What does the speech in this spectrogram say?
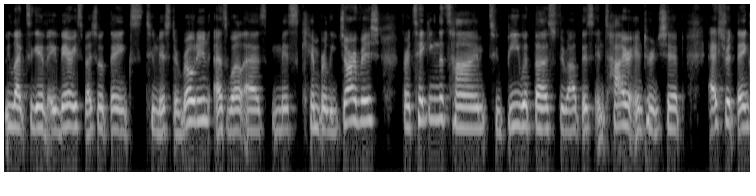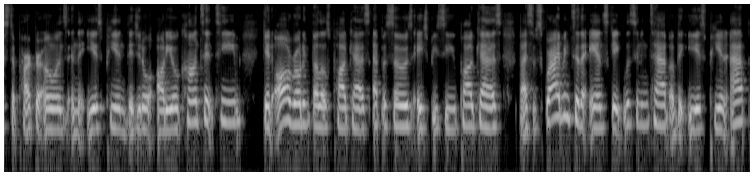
We'd like to give a very special thanks to Mr. Rhoden as well as Miss Kimberly Jarvis for taking the time to be with us throughout this entire internship. Extra thanks to Parker Owens and the ESPN Digital Audio Content team. Get all Rhoden Fellows Podcast episodes, HBCU Podcast, by subscribing to the Andscape listening tab of the ESPN app.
